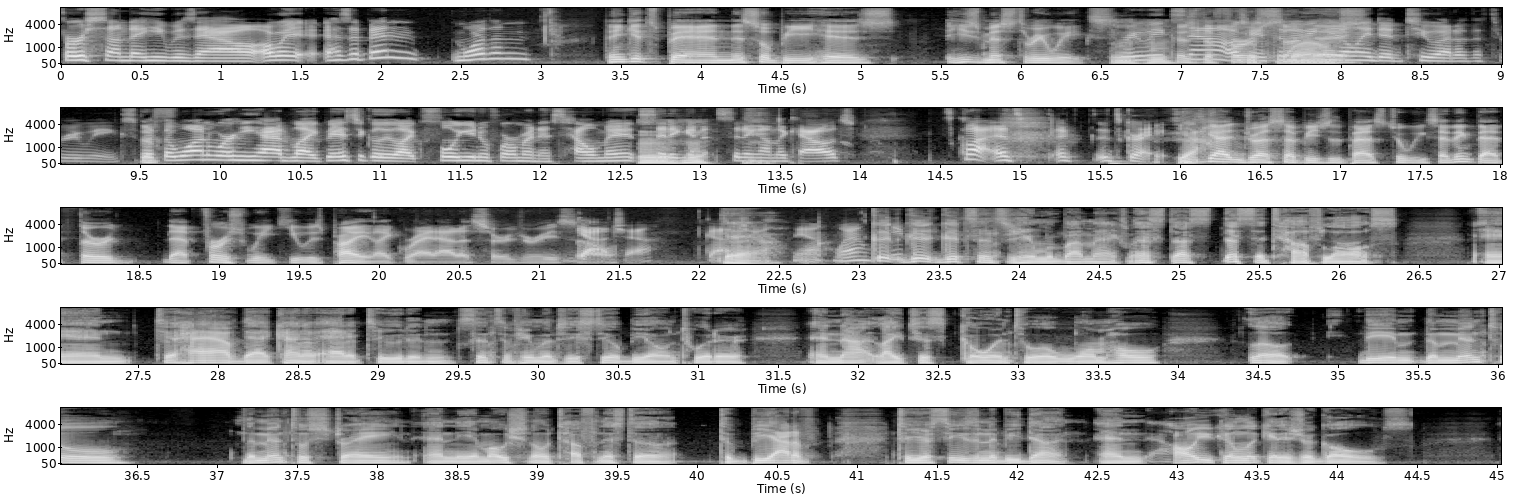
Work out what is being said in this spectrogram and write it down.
first Sunday he was out. Oh wait, has it been more than I think it's been this will be his He's missed three weeks. 3 Mhm. weeks 'Cause the now. Okay, first so maybe he Sunday- only did two out of the three weeks. The But f- the one where he had like basically like full uniform and his helmet sitting in sitting on the couch, it's cla- it's it's great. Yeah. He's gotten dressed up each of the past two weeks. I think that third, that first week, he was probably like right out of surgery. So. Gotcha. Gotcha. Yeah. Yeah. Well, good keep- good good sense of humor by Maxx. That's that's that's a tough loss. And to have that kind of attitude and sense of humor to still be on Twitter and not like just go into a wormhole. Look, the the mental the mental strain and the emotional toughness to to be out of to your season to be done. And all you can look at is your goals.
